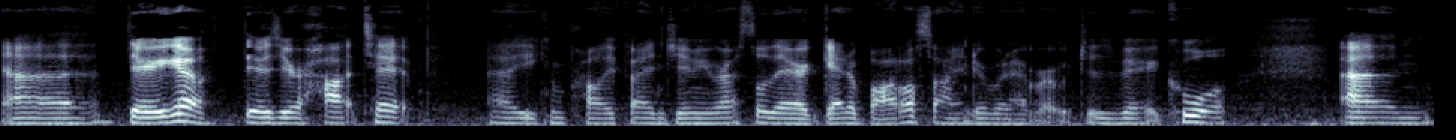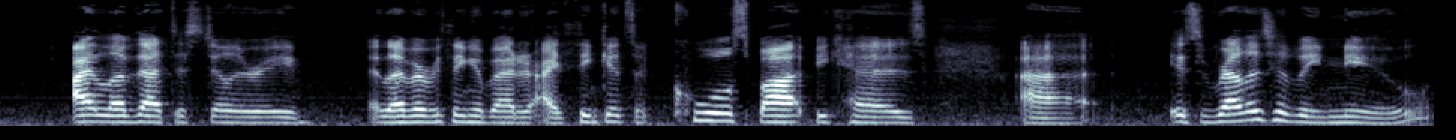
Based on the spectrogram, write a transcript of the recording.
Uh, there you go. There's your hot tip. Uh, you can probably find Jimmy Russell there, get a bottle signed or whatever, which is very cool. Um, I love that distillery. I love everything about it. I think it's a cool spot because uh, it's relatively new,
